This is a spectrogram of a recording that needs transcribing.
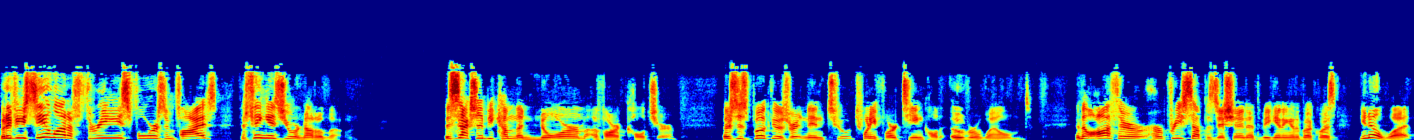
but if you see a lot of threes, fours, and fives, the thing is, you are not alone. This has actually become the norm of our culture. There's this book that was written in 2014 called Overwhelmed. And the author, her presupposition at the beginning of the book was, you know what?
